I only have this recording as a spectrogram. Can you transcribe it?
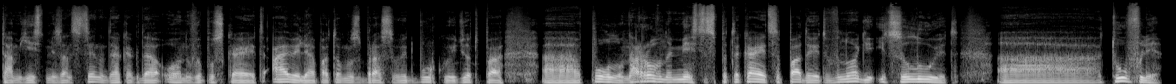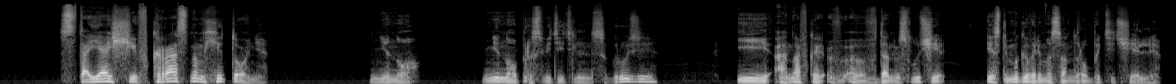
там есть мизансцена, да, когда он выпускает Авеля, а потом сбрасывает бурку, идет по а, полу, на ровном месте спотыкается, падает в ноги и целует а, туфли, стоящие в красном хитоне. Нино. Нино просветительница Грузии. И она в, в, в данном случае, если мы говорим о Сандро Боттичелли,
